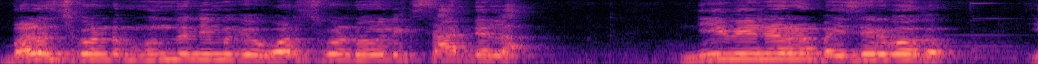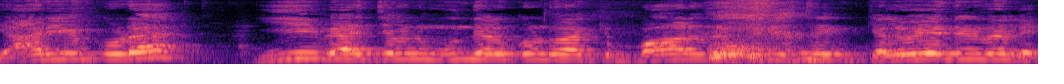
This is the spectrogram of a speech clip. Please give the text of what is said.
ಬಳಸ್ಕೊಂಡು ಮುಂದೆ ನಿಮಗೆ ಒರೆಸ್ಕೊಂಡು ಹೋಗ್ಲಿಕ್ಕೆ ಸಾಧ್ಯ ಇಲ್ಲ. ನೀವೇನಾರ ಬಯಸಿರ್ಬೋದು. ಯಾರಿಗೂ ಕೂಡ ಈ ವ್ಯಾಜ್ಯವನ್ನು ಮುಂದೆ ಎಳ್ಕೊಂಡು ಹಾಕಿ ಕನಿಷ್ಠ ಕೆಲವೇ ದಿನದಲ್ಲಿ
